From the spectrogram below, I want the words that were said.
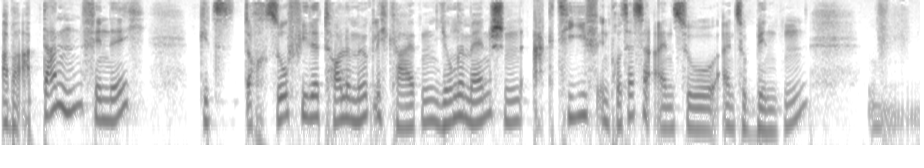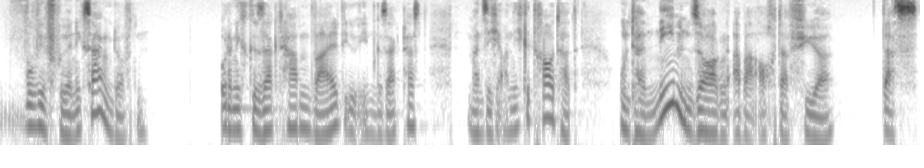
Aber ab dann, finde ich, gibt es doch so viele tolle Möglichkeiten, junge Menschen aktiv in Prozesse einzu, einzubinden, wo wir früher nichts sagen durften. Oder nichts gesagt haben, weil, wie du eben gesagt hast, man sich auch nicht getraut hat. Unternehmen sorgen aber auch dafür, dass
